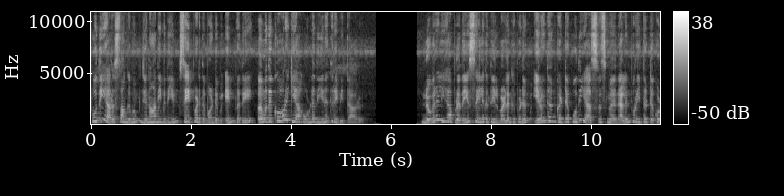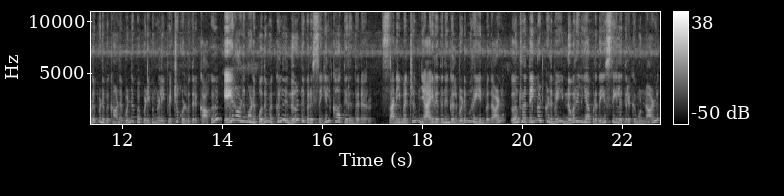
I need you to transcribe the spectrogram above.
புதிய அரசாங்கமும் ஜனாதிபதியும் செயற்படுத்த வேண்டும் என்பதே எமது கோரிக்கையாக உள்ளது என தெரிவித்தார். நுவரெலியா பிரதேச செயலகத்தில் வழங்கப்படும் இரண்டாம் கட்ட புதிய அஸ்வஸ்ம நலன்புரை திட்ட கொடுப்பனவுக்கான விண்ணப்ப படிவங்களை பெற்றுக் கொள்வதற்காக ஏராளமான பொதுமக்கள் நீண்ட வரிசையில் காத்திருந்தனர். சனி மற்றும் ஞாயிறு தினங்கள் விடுமுறை என்பதால் இன்று திங்கட்கிழமை நுவரெலியா பிரதேச செயலகத்திற்கு முன்னால்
